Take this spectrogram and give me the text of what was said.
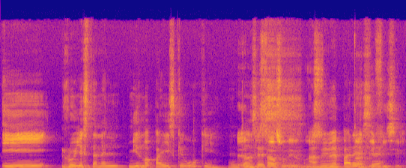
Y Rui está en el mismo país que Wookie. Entonces, en Estados Unidos, ¿no? a mí me parece. difícil.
